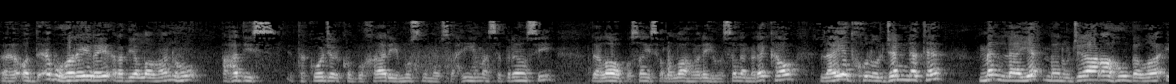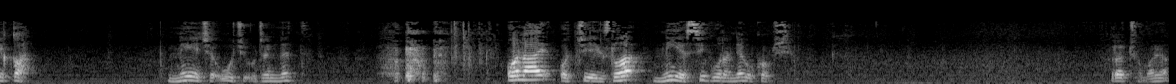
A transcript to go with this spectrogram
E, od Ebu Horeire radijallahu anhu hadis također kod Buhari i muslima u sahihima se prenosi da je Allah poslani sallallahu alaihi wasallam rekao la jedhulu džennete men la je'menu džarahu bevaiqah neće ući u džennet onaj od čijeg zla nije siguran njegov komšija. Braćo moja,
